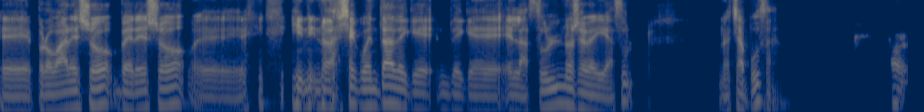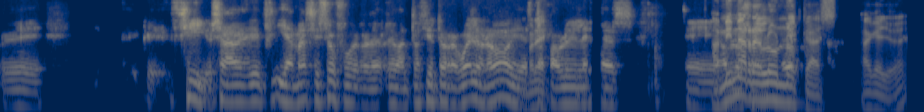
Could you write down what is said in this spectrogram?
eh, probar eso, ver eso eh, y ni no darse cuenta de que, de que el azul no se veía azul. Una chapuza. Por- eh, sí, o sea, eh, y además eso fue, levantó cierto revuelo, ¿no? Y hasta Hombre. Pablo Iglesias. eh, A mí me arregló un notcast aquello, ¿eh?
